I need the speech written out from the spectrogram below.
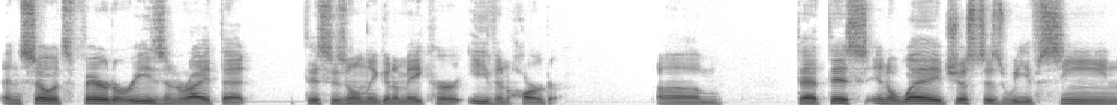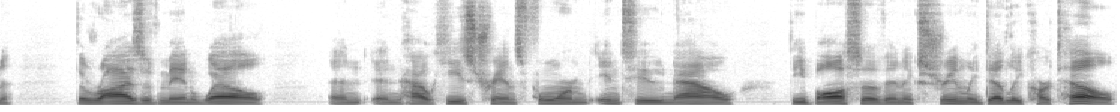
and so it's fair to reason, right, that this is only going to make her even harder. Um, that this, in a way, just as we've seen the rise of Manuel and and how he's transformed into now the boss of an extremely deadly cartel.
